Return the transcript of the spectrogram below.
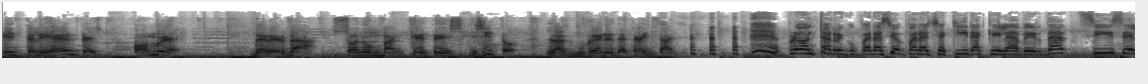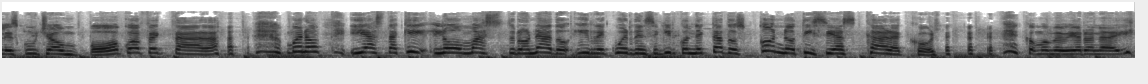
inteligentes. Hombre, de verdad, son un banquete exquisito las mujeres de 30 años. Pronta recuperación para Shakira, que la verdad sí se le escucha un poco afectada. Bueno, y hasta aquí lo más tronado. Y recuerden seguir conectados con Noticias Caracol. Como me vieron ahí.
